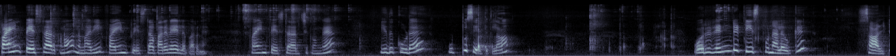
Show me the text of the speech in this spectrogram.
ஃபைன் பேஸ்ட்டாக இருக்கணும். இந்த மாதிரி ஃபைன் பேஸ்ட்டாக வரவே இல்லை பாருங்கள் ஃபைன் பேஸ்ட்டாக அரைச்சிக்கோங்க. இது கூட உப்பு சேர்த்துக்கலாம். ஒரு ரெண்டு டீஸ்பூன் அளவுக்கு சால்ட்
